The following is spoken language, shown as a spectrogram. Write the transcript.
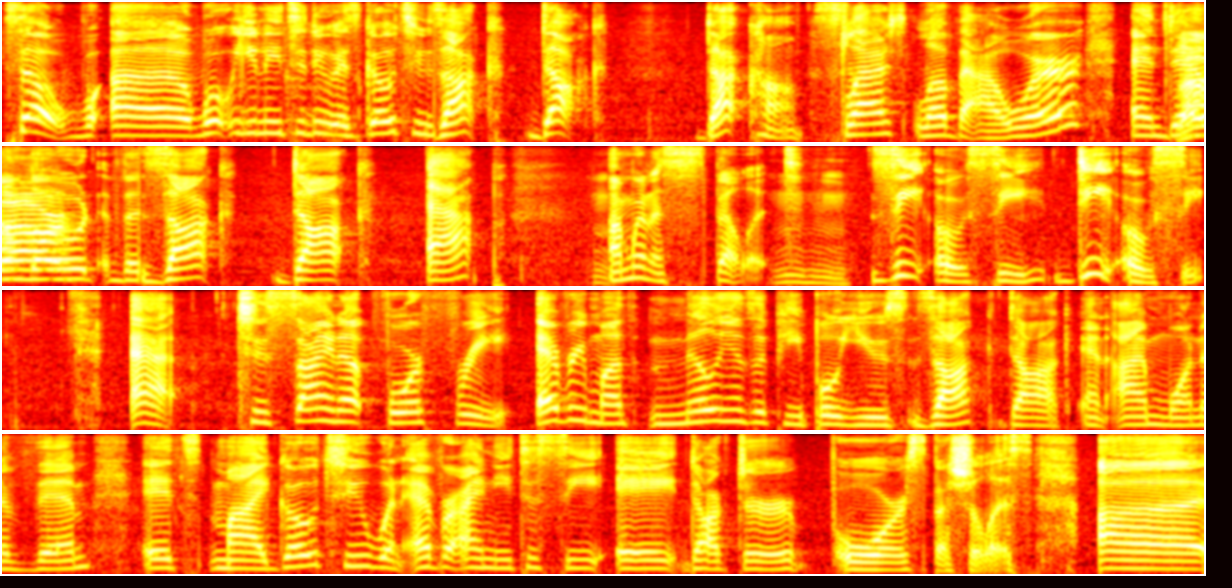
so uh, what you need to do is go to ZocDoc.com slash love hour and download the ZocDoc app. I'm going to spell it Z O C D O C app to sign up for free. Every month, millions of people use ZocDoc, and I'm one of them. It's my go to whenever I need to see a doctor or specialist. Uh,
